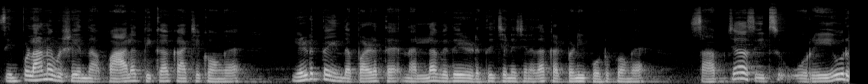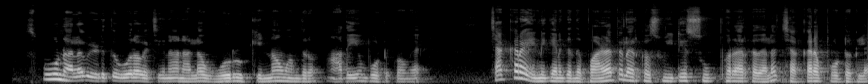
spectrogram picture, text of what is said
சிம்பிளான விஷயந்தான் பாலை திக்காக காய்ச்சிக்கோங்க. எடுத்த இந்த பழத்தை நல்லா விதையை எடுத்து சின்ன சின்னதாக கட் பண்ணி போட்டுக்கோங்க. சப்ஜா சீட்ஸ் ஒரே ஒரு ஸ்பூன் அளவு எடுத்து ஊற வச்சிங்கன்னா நல்லா ஒரு கிண்ணம் வந்துடும் அதையும் போட்டுக்கோங்க. சர்க்கரை இன்றைக்கி எனக்கு இந்த பழத்தில் இருக்க ஸ்வீட்டே சூப்பராக இருக்கிறதால சர்க்கரை போட்டுக்கல.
